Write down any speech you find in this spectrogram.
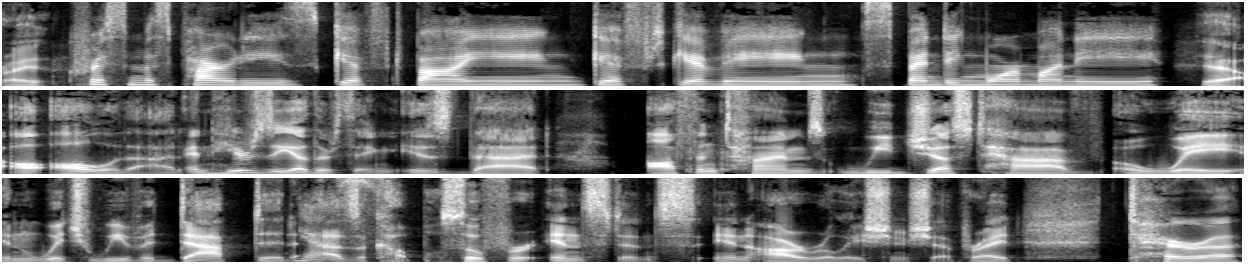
right? Christmas parties, gift buying, gift giving, spending more money. Yeah, all, all of that. And here's the other thing is that oftentimes we just have a way in which we've adapted Yes. as a couple. So, for instance, in our relationship, right? Tarah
